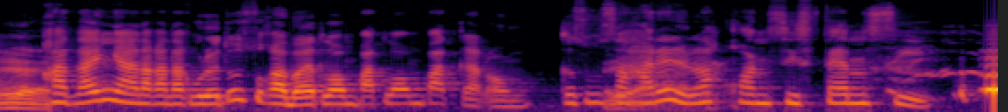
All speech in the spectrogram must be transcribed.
iya. Katanya anak-anak muda tuh suka banget lompat-lompat kan Om. Kesusahannya Iya. adalah konsistensi.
